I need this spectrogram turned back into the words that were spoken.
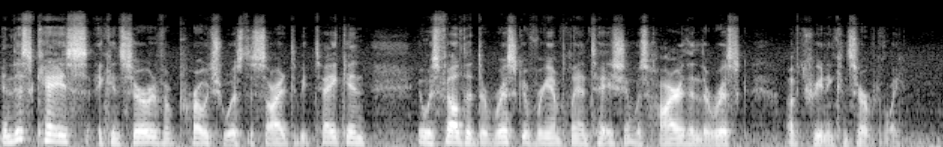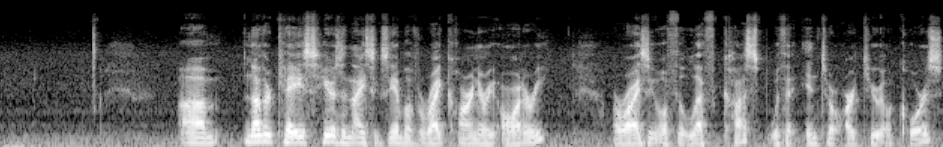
In this case, a conservative approach was decided to be taken. It was felt that the risk of reimplantation was higher than the risk of treating conservatively. Um, another case here's a nice example of a right coronary artery arising off the left cusp with an interarterial course.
